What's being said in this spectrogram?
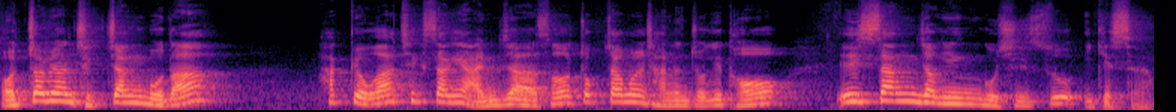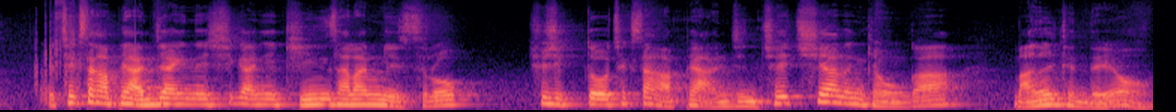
어쩌면 직장보다 학교가 책상에 앉아서 쪽잠을 자는 쪽이 더 일상적인 곳일 수 있겠어요. 책상 앞에 앉아 있는 시간이 긴 사람일수록 휴식도 책상 앞에 앉은 채 취하는 경우가 많을 텐데요.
